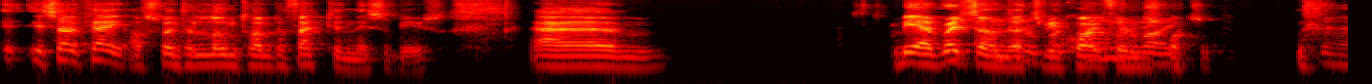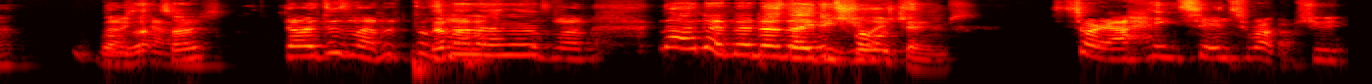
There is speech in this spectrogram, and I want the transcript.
it's okay. I've spent a long time perfecting this abuse. Um, but yeah, Red Zone actually been quite I'm fun gonna just write- watching. Yeah. What was that, sorry? No, it doesn't matter. It doesn't No, no, matter. no, no. Doesn't matter. No, no, no, no, The no. Is yours. James. Sorry, I hate to interrupt you.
